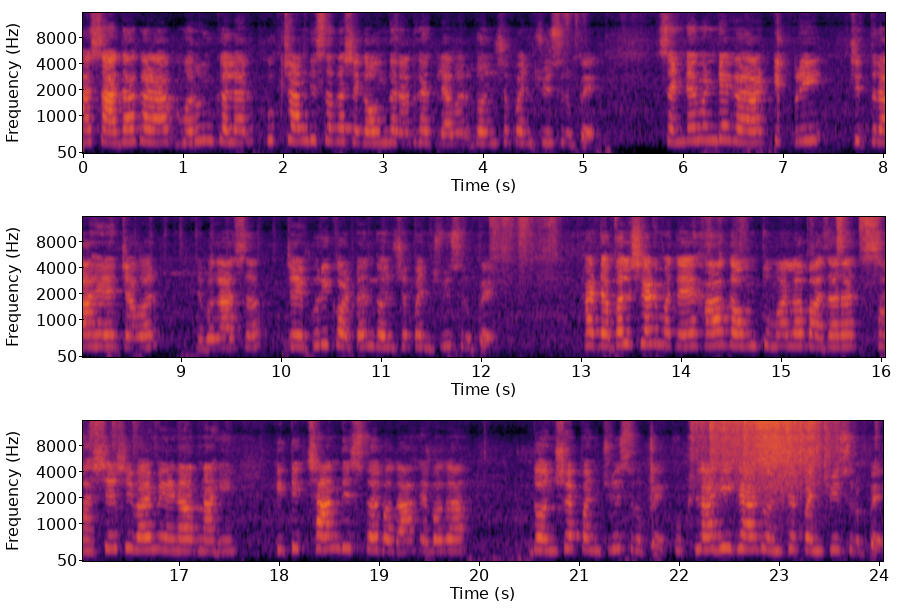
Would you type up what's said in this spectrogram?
हा साधा गळा मरून कलर खूप छान दिसतात असे गाऊन घरात घातल्यावर दोनशे पंचवीस रुपये. संडे मंडे गळा टिपरी चित्र आहे ह्याच्यावर. हे बघा असं. जयपुरी कॉटन दोनशे पंचवीस रुपये. हा डबल शेडमध्ये हा गाऊन तुम्हाला बाजारात सहाशे शिवाय मिळणार नाही. किती छान दिसतोय बघा. हे बघा. दोनशे पंचवीस रुपये. कुठलाही घ्या दोनशे पंचवीस रुपये.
